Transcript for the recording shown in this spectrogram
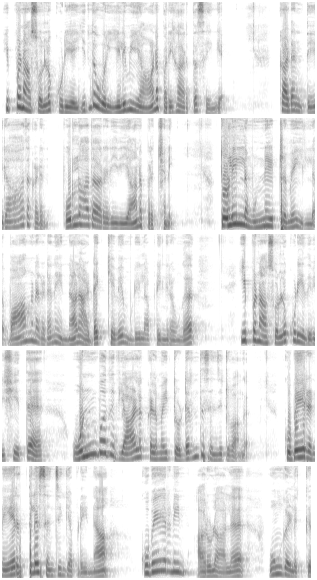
இப்போ நான் சொல்லக்கூடிய இந்த ஒரு எளிமையான பரிகாரத்தை செய்யுங்க. கடன் தீராத கடன் பொருளாதார ரீதியான பிரச்சனை. தொழிலில் முன்னேற்றமே இல்லை. வாங்கின கடனை என்னால் அடைக்கவே முடியல அப்படிங்கிறவங்க இப்போ நான் சொல்லக்கூடிய இந்த விஷயத்த ஒன்பது வியாழக்கிழமை தொடர்ந்து செஞ்சுட்டு வாங்க. குபேர நேரத்தில் செஞ்சீங்க அப்படின்னா குபேரனின் அருளால் உங்களுக்கு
